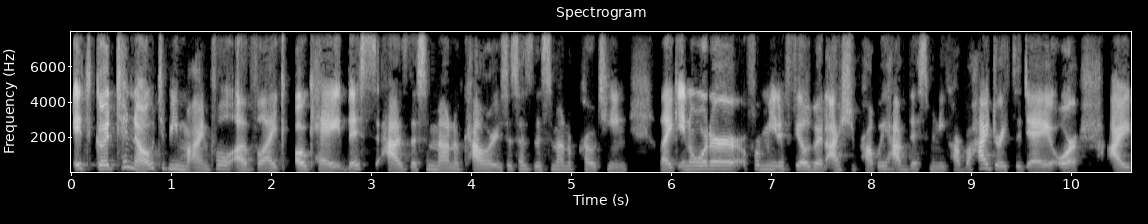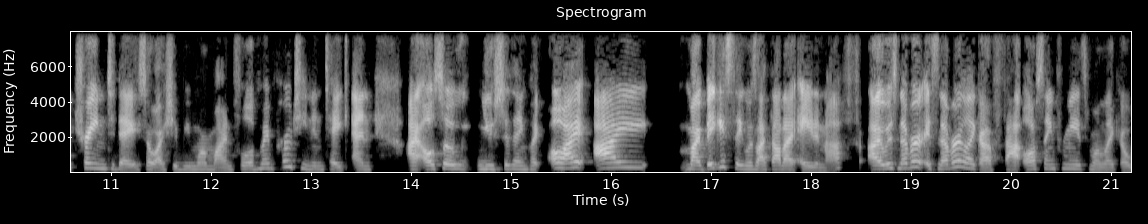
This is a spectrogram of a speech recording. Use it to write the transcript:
it's good to know to be mindful of like okay this has this amount of calories this has this amount of protein like in order for me to feel good i should probably have this many carbohydrates a day or i train today so i should be more mindful of my protein intake and i also used to think like oh i i my biggest thing was I thought I ate enough. I was never, it's never like a fat loss thing for me. It's more like a,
